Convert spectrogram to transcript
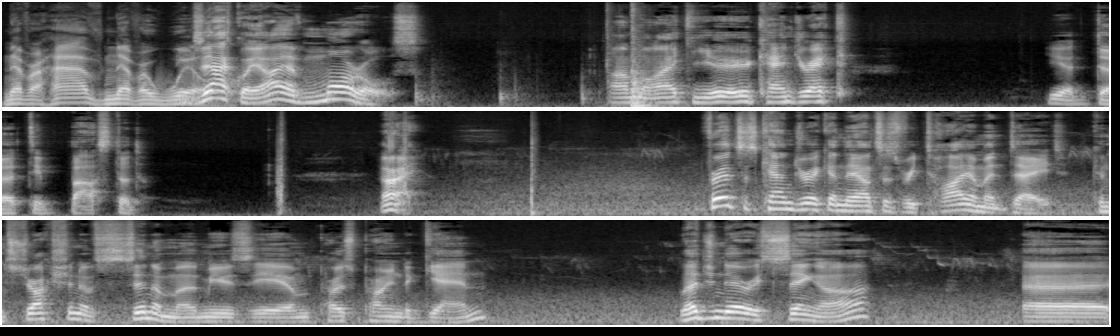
Never have, never will. Exactly. I have morals. Unlike you, Kendrick. You dirty bastard. Alright. Francis Kendrick announces retirement date. Construction of cinema museum postponed again. Legendary singer, uh,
